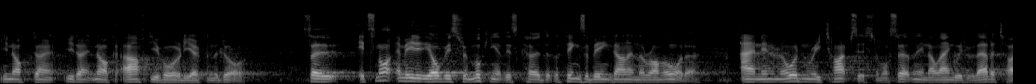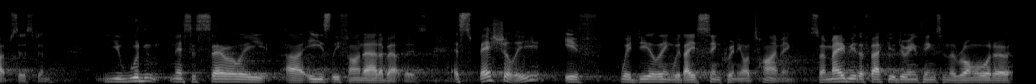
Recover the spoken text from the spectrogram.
You knock, don't, you don't knock after you've already opened the door. So it's not immediately obvious from looking at this code that the things are being done in the wrong order. And in an ordinary type system, or certainly in a language without a type system, you wouldn't necessarily uh, easily find out about this, especially if we're dealing with asynchrony or timing. So maybe the fact you're doing things in the wrong order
